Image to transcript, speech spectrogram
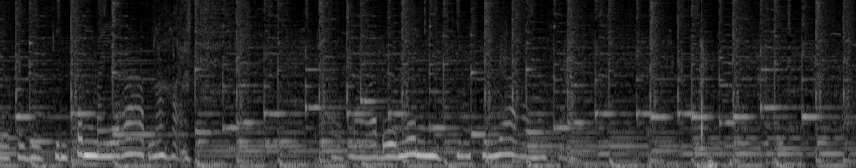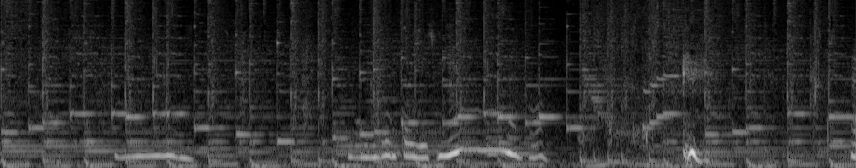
ดี๋ยวไปอยู่กินต้นไม้ราบนะคะออกมาเดินเล่นมากินหญ้านะคะมแม่น้ำรุ่งก็อยู่ตรงนั้นนะคะใคร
